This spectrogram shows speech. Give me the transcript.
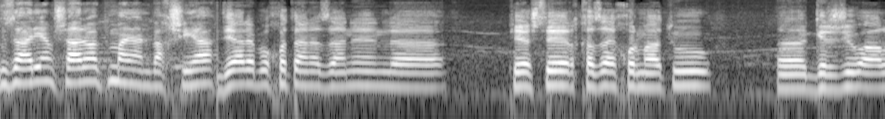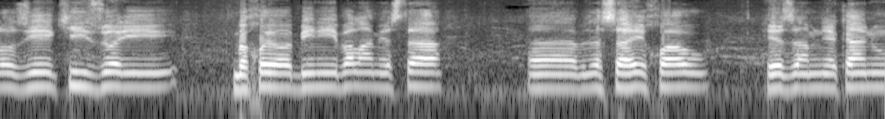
گوزاری ئەم شارەوە پمانیان بەخشیە. دیارە بۆ خۆتان ئەزانن لە پێشتر قەزای خورماتوو گرژی و ئاڵۆزییەکی زۆری بە خۆیەوە بینی، بەڵام ئێستا لە سایەی خوا و هێزە ئەمنییەکان و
